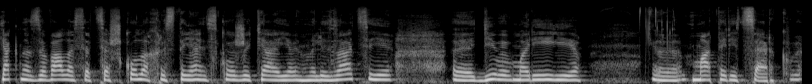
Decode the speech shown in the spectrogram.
як називалася ця школа християнського життя і евангелізації е, Діви Марії. е, Матері церкви.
